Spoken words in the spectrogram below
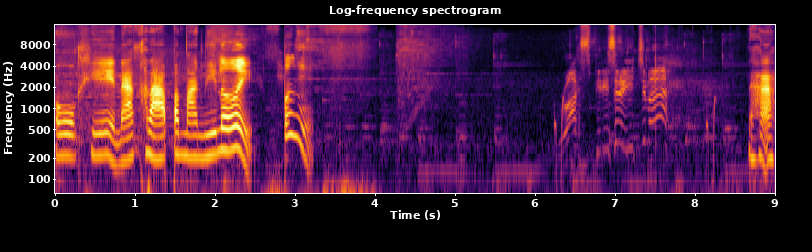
โอเคนะครับ ประมาณนี้เลย ปึ้ง นะคะ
